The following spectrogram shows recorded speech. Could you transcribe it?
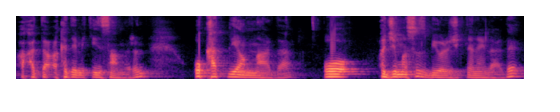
hatta akademik insanların o katliamlarda, o acımasız biyolojik deneylerde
